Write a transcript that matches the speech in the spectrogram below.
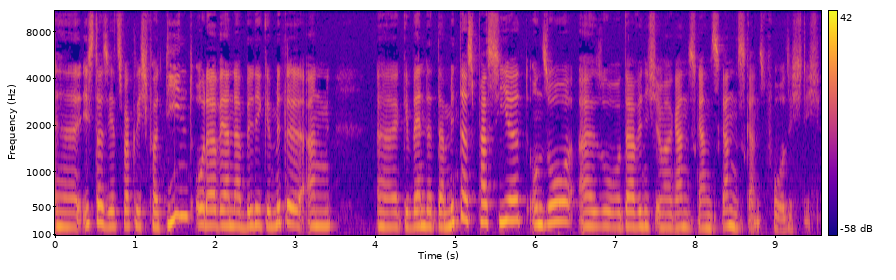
äh, ist das jetzt wirklich verdient oder werden da billige Mittel angewendet, äh, damit das passiert und so. Also da bin ich immer ganz, ganz, ganz, ganz vorsichtig.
